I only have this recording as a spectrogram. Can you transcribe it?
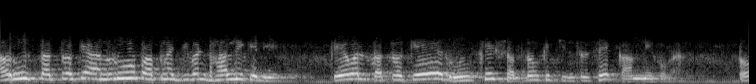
और उस तत्व के अनुरूप अपना जीवन ढालने के लिए केवल तत्व के रूखे शब्दों के चिंतन से काम नहीं होगा तो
